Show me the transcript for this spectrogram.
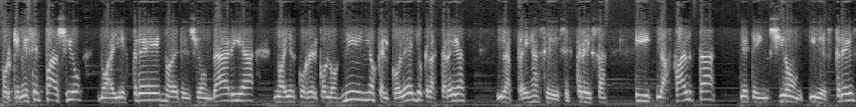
Porque en ese espacio no hay estrés, no hay tensión diaria, no hay el correr con los niños, que el colegio, que las tareas, y la pareja se desestresa. Y la falta de tensión y de estrés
